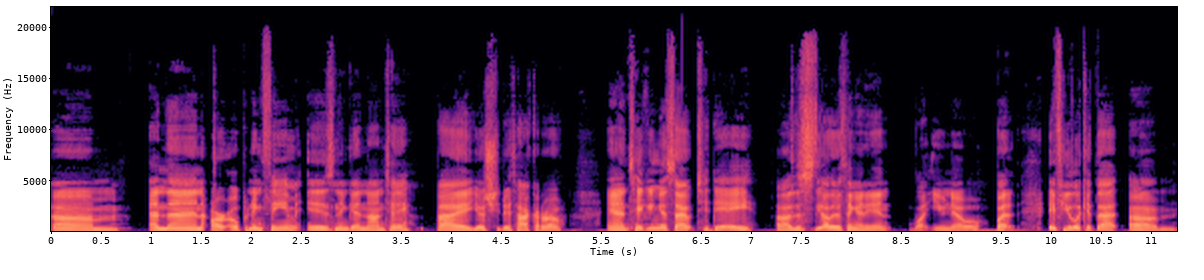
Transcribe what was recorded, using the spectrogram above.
Um, and then our opening theme is Ningen Nante by Yoshida Takuro. And taking us out today, uh, this is the other thing I didn't let you know, but if you look at that um,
